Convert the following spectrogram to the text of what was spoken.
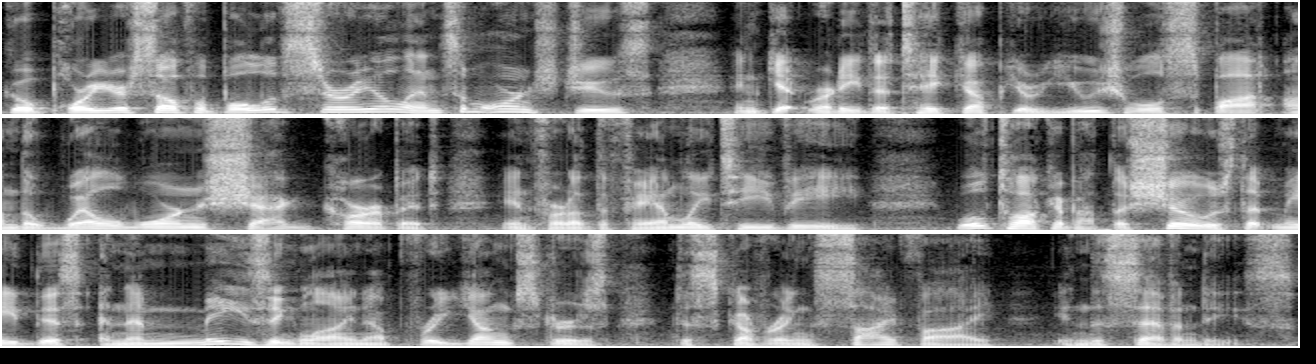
Go pour yourself a bowl of cereal and some orange juice and get ready to take up your usual spot on the well worn shag carpet in front of the family TV. We'll talk about the shows that made this an amazing lineup for youngsters discovering sci fi in the 70s.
